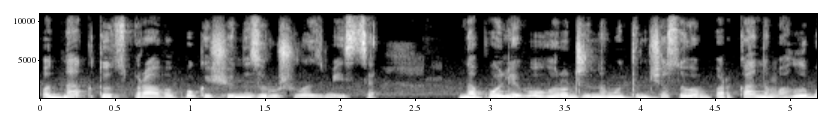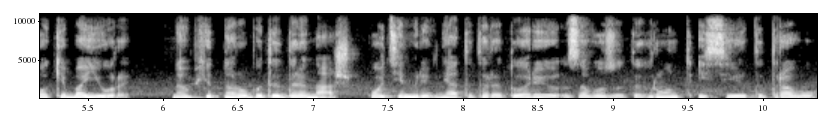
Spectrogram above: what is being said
Однак тут справа поки що не зрушила з місця. На полі, в огородженому тимчасовим парканом, глибокі баюри. Необхідно робити дренаж, потім рівняти територію, завозити ґрунт і сіяти траву.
